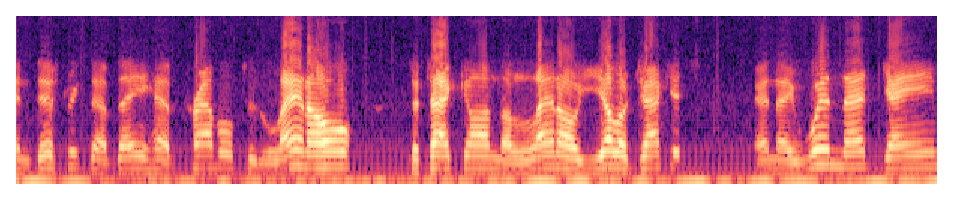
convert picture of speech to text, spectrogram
in district. They have traveled to Llano to take on the Llano Yellow Jackets, and they win that game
